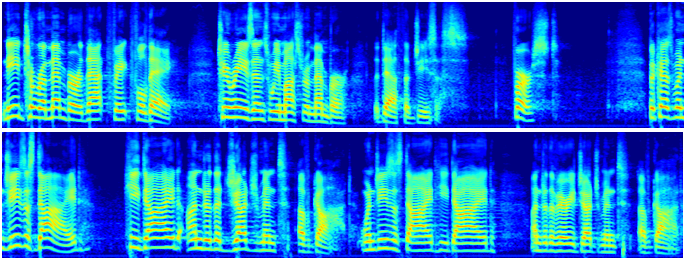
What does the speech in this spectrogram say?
need to remember that fateful day. Two reasons we must remember the death of Jesus. First, because when Jesus died, he died under the judgment of God. When Jesus died, he died under the very judgment of God.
